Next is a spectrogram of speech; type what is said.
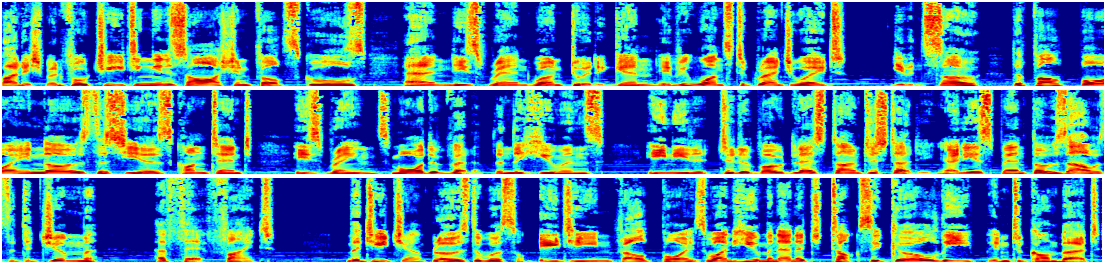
punishment for cheating in his harsh and Veld schools, and his friend won't do it again if he wants to graduate. Even so, the Veld boy knows this year's content. His brain's more developed than the humans. He needed to devote less time to studying, and he has spent those hours at the gym. A fair fight. The teacher blows the whistle. Eighteen Veld boys, one human and a toxic girl leap into combat.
